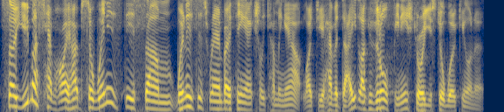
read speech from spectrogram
so you must have high hopes. So when is this um when is this Rambo thing actually coming out? Like, do you have a date? Like, is it all finished, or are you still working on it?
